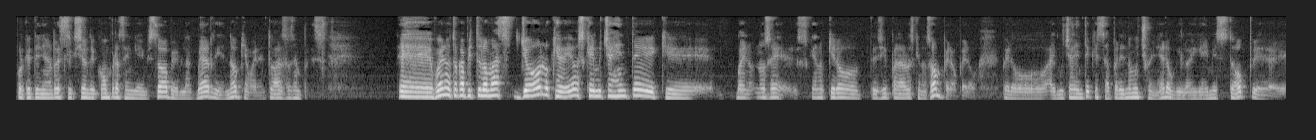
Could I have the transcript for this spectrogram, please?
porque tenían restricción de compras en GameStop, en BlackBerry, en Nokia, bueno, en todas esas empresas. Eh, bueno, otro capítulo más. Yo lo que veo es que hay mucha gente que, bueno, no sé, es que no quiero decir palabras que no son, pero, pero, pero hay mucha gente que está perdiendo mucho dinero, que lo de GameStop eh,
